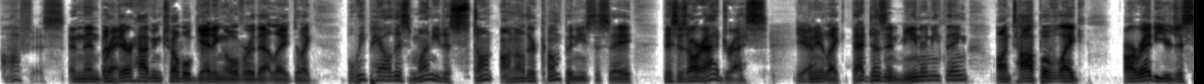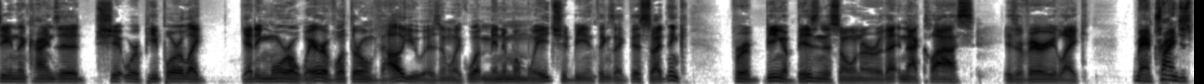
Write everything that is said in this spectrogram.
office. And then but Right. they're having trouble getting over that like they're like, but we pay all this money to stunt on other companies to say this is our address. Yeah. And you're like, that doesn't mean anything. On top of like already you're just seeing the kinds of shit where people are like getting more aware of what their own value is and like what minimum wage should be and things like this. So I think for being a business owner or that in that class is a very like man, try and just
